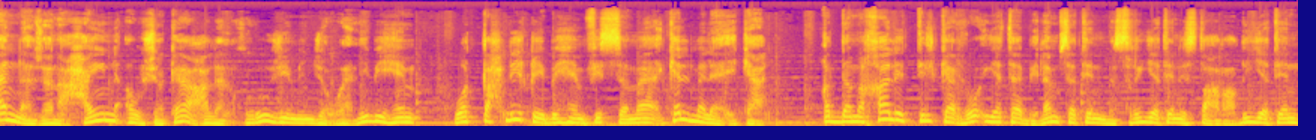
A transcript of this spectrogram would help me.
أن جناحين أوشكا على الخروج من جوانبهم والتحليق بهم في السماء كالملائكة. قدم خالد تلك الرؤية بلمسة مصرية استعراضية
